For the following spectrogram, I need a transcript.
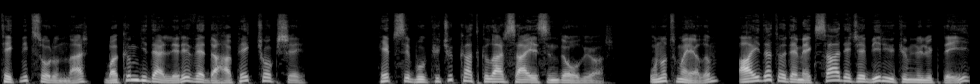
teknik sorunlar, bakım giderleri ve daha pek çok şey. Hepsi bu küçük katkılar sayesinde oluyor. Unutmayalım, aidat ödemek sadece bir yükümlülük değil,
